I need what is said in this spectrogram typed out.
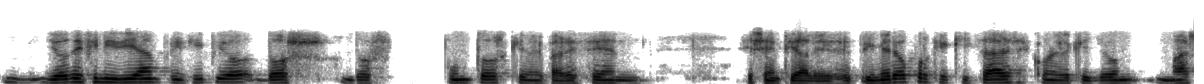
yo definiría en principio dos, dos puntos que me parecen esenciales. El primero porque quizás es con el que yo más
